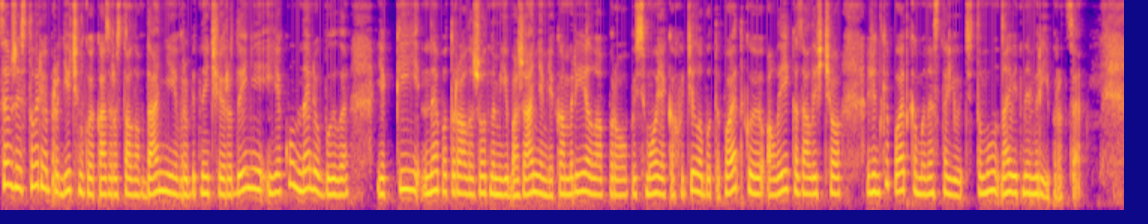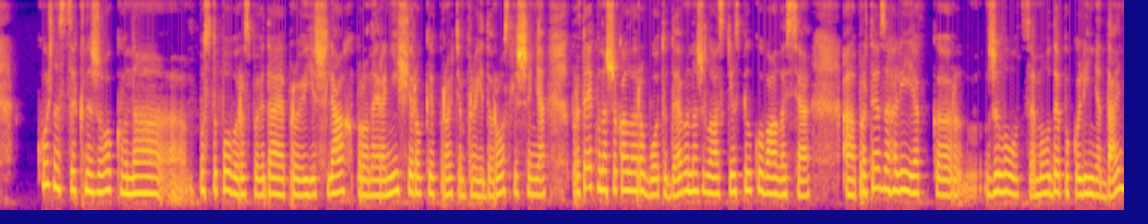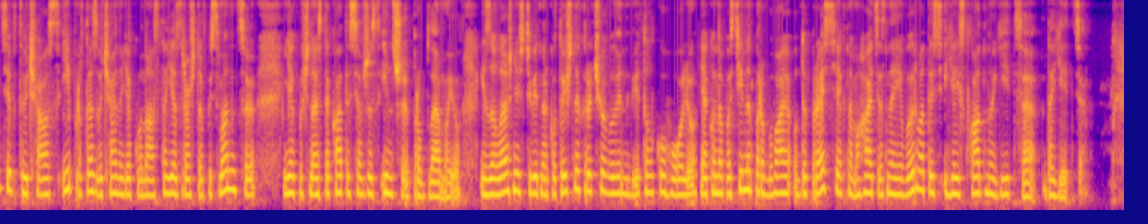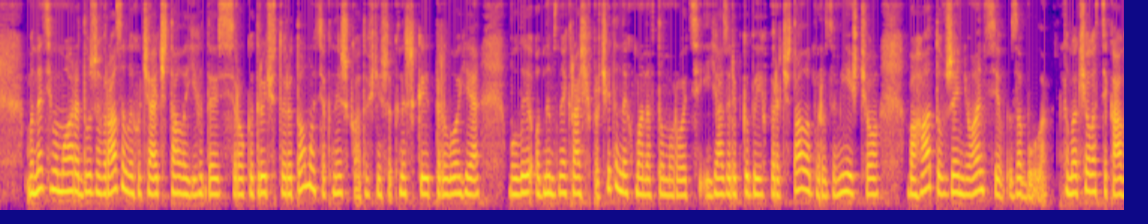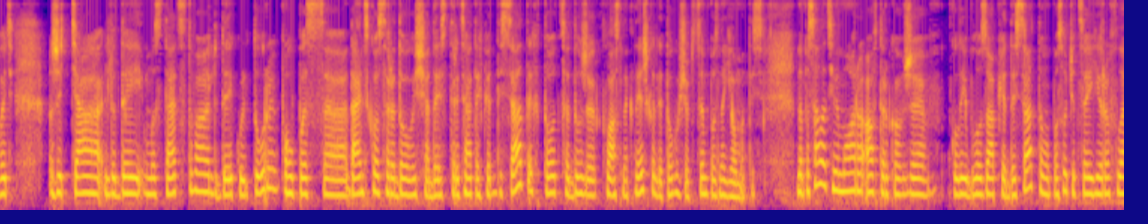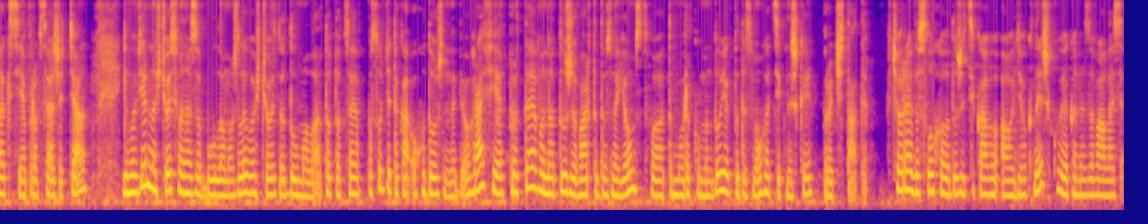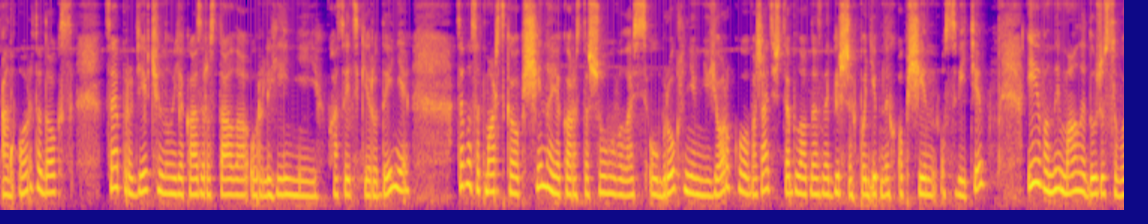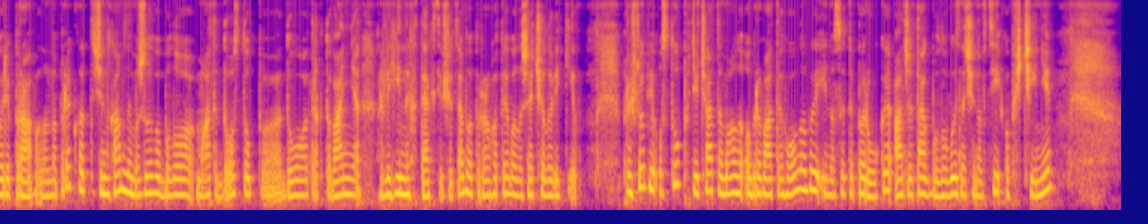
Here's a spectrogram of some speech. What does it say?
Це вже історія про дівчинку, яка зростала в Данії в робітничій родині, і яку не любили, який не потурали жодним її бажанням, яка мріяла про письмо, яка хотіла бути поеткою, але їй казали, що жінки поетками не стають, тому навіть не мріють мрій про це. Кожна з цих книжок вона е, поступово розповідає про її шлях, про найраніші роки, потім про її дорослішання, про те, як вона шукала роботу, де вона жила, з ким спілкувалася, про те, взагалі, як е, жило це молоде покоління данців в той час, і про те, звичайно, як вона стає зрештою письменницею, як починає стикатися вже з іншою проблемою і залежністю від наркотичних речовин, від алкоголю, як вона постійно перебуває у депресії, як намагається з неї вирватися, і їй складно їй це дається. Мене ці мемуари дуже вразили, хоча я читала їх десь роки 3-4 тому. Ця книжка, а точніше, книжки, трилогія були одним з найкращих прочитаних в мене в тому році, і я залюбки би їх перечитала, бо розумію, що багато вже нюансів забула. Тому, якщо вас цікавить життя людей мистецтва, людей культури, опис е, данського середовища десь 30-х-50-х, то це дуже класна книжка для того, щоб з цим познайомитись. Написала ці мемуари авторка вже коли їй було за 50, тому по суті це її рефлексія про все життя. Ймовірно, щось вона забула, можливо, щось додумала. Тобто, це по суті така охудожена біографія, проте вона дуже варта до знайомства, тому рекомендую, як буде змога ці книжки прочитати. Вчора я дослухала дуже цікаву аудіокнижку, яка називалась Unorthodox. Це про дівчину, яка зростала у релігійній хасидській родині. Це була сатмарська община, яка розташовувалась у Брукліні, в Нью-Йорку. Вважається, що це була одна з найбільших подібних общин у світі, і вони мали дуже суворі правила. Наприклад, жінкам неможливо було мати доступ е, до трактування релігійних текстів, що це була прерогатива лише чоловіків. При шлюбі уступ дівчата мали обривати голови і носити перуки, адже так було визначено в цій общині.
